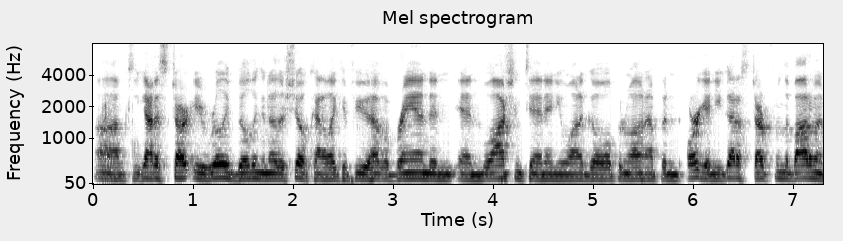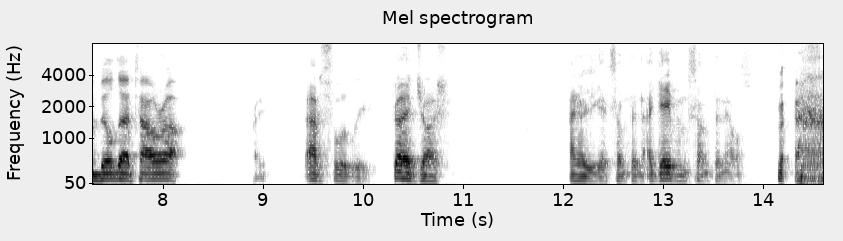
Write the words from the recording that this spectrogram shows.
Because um, you got to start you're really building another show. Kind of like if you have a brand in in washington and you want to go open one up in oregon you got to start from the bottom and build that tower up Absolutely. Go ahead, Josh. I know you get something. I gave him something else.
